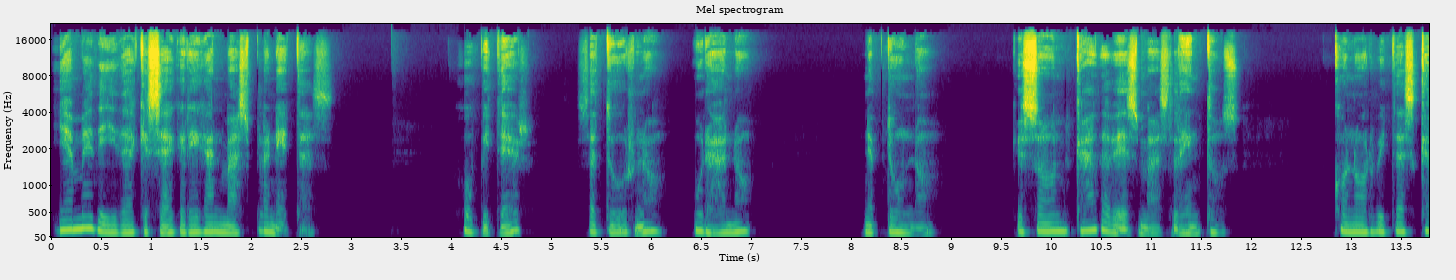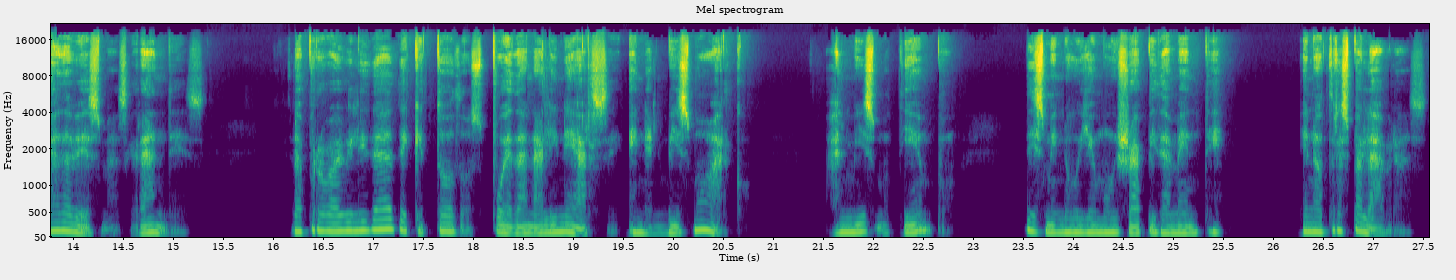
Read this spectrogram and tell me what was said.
Y a medida que se agregan más planetas, Júpiter, Saturno, Urano, Neptuno, que son cada vez más lentos, con órbitas cada vez más grandes, la probabilidad de que todos puedan alinearse en el mismo arco al mismo tiempo disminuye muy rápidamente en otras palabras,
